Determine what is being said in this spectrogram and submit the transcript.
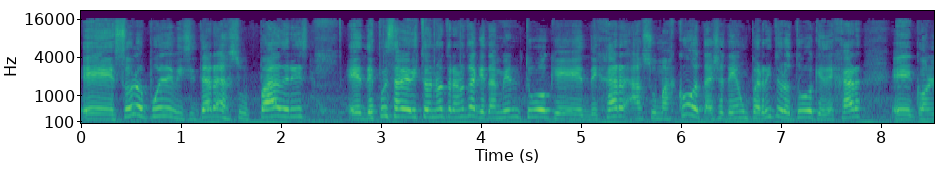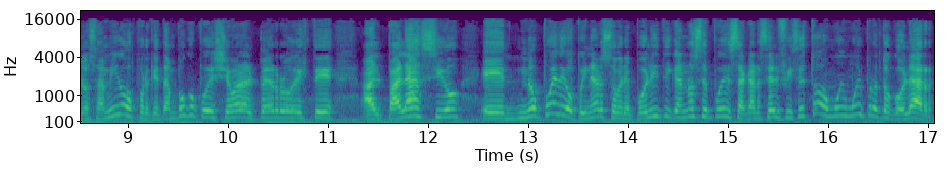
Eh, solo puede visitar a sus padres. Eh, después había visto en otra nota que también tuvo que dejar a su mascota. Ella tenía un perrito, lo tuvo que dejar eh, con los amigos porque tampoco puede llevar al perro este al palacio. no puede opinar sobre política, no se puede sacar selfies. Es todo muy, muy protocolar.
